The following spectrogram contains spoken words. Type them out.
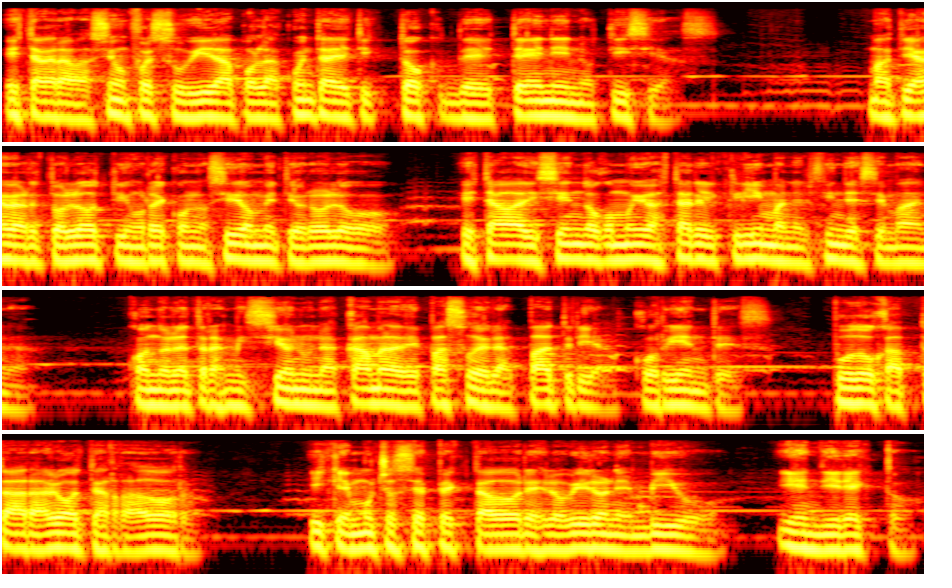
Esta grabación fue subida por la cuenta de TikTok de TN Noticias. Matías Bertolotti, un reconocido meteorólogo, estaba diciendo cómo iba a estar el clima en el fin de semana, cuando en la transmisión una cámara de paso de la patria, Corrientes, pudo captar algo aterrador, y que muchos espectadores lo vieron en vivo y en directo.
